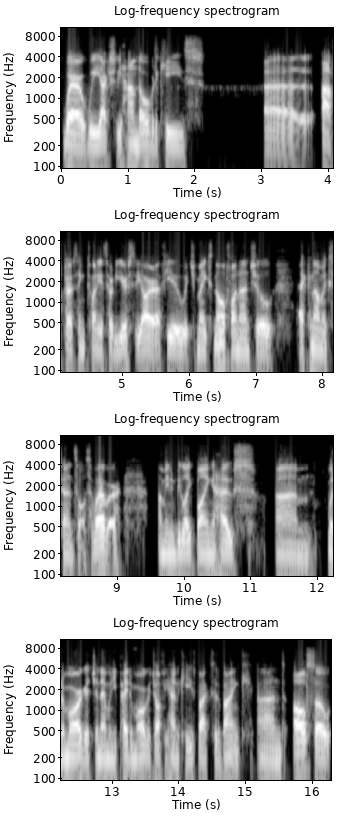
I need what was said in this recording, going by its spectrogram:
where we actually hand over the keys uh, after I think 20 or 30 years to the RFU, which makes no financial economic sense whatsoever. I mean, it'd be like buying a house um, with a mortgage, and then when you pay the mortgage off, you hand the keys back to the bank. And also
